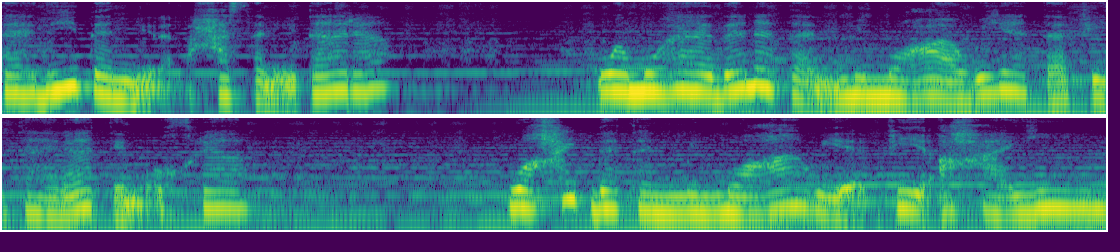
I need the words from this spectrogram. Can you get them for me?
تهديدا من الحسن تارة ومهادنة من معاوية في تارات أخرى وحدة من معاوية في أحايين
